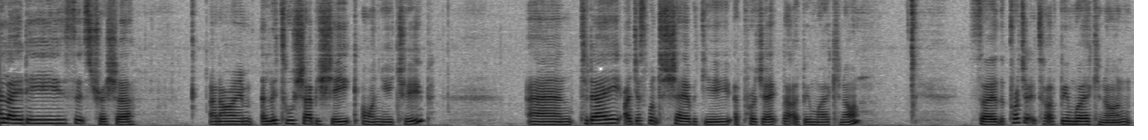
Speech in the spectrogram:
Hi ladies, it's Trisha and I'm a little shabby chic on YouTube and today I just want to share with you a project that I've been working on. So the project I've been working on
